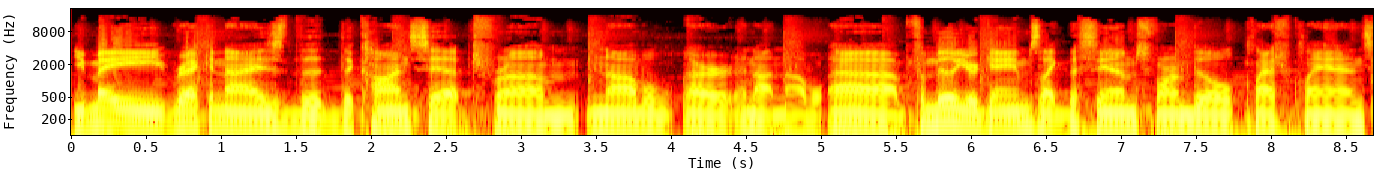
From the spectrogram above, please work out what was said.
you may recognize the the concept from novel or not novel, uh, familiar games like The Sims, Farmville, Clash of Clans,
